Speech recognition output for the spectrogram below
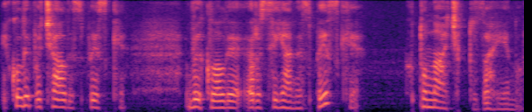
І коли почали списки, виклали росіяни списки, хто начебто загинув.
